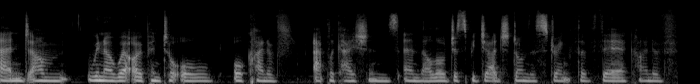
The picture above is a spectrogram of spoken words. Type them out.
and um, we know we're open to all all kind of applications, and they'll all just be judged on the strength of their kind of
